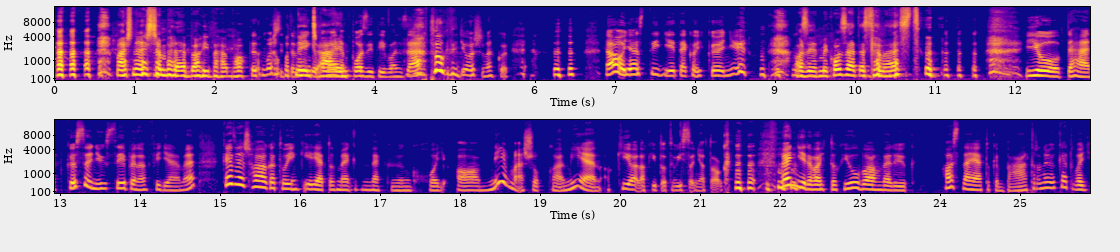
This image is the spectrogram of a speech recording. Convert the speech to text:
más ne essen bele ebbe a hibába. Tehát most Ott itt a végén majdnem pozitívan zártuk, de gyorsan akkor Nehogy azt higgyétek, hogy könnyű. Azért még hozzáteszem ezt. Jó, tehát köszönjük szépen a figyelmet. Kedves hallgatóink, írjátok meg nekünk, hogy a névmásokkal milyen a kialakított viszonyatok. Mennyire vagytok jóban velük, Használjátok-e bátran őket, vagy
